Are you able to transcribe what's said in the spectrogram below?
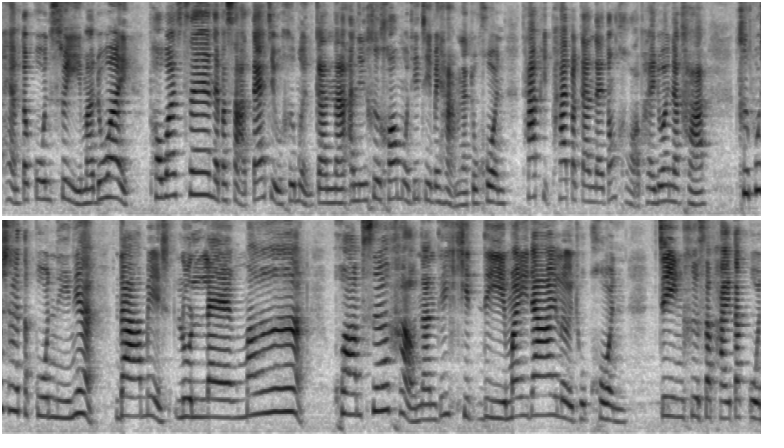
แถมตระกูลสีมาด้วย เพราะว่าแท้ในภาษาแต้จิ๋วคือเหมือนกันนะ อันนี้คือข้อมูลที่จริงไปหามานะทุกคน ถ้าผิดพลาดประการใดต้องขออภัยด้วยนะคะ คือผู้ชายตระกูลนี้เนี่ยดาเมจรุนแรงมาก ความเสื้อขาวนั้นที่คิดดีไม่ได้เลยทุกคน จริงคือสะพายตระกูล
